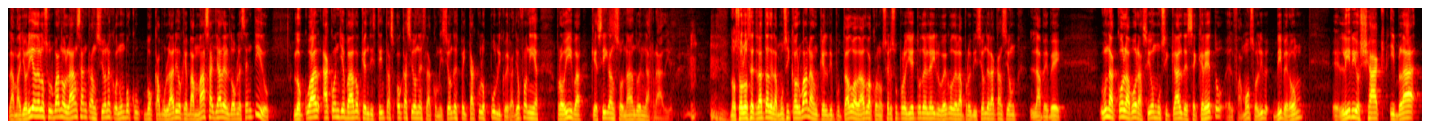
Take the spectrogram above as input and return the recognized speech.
La mayoría de los urbanos lanzan canciones con un vocabulario que va más allá del doble sentido, lo cual ha conllevado que en distintas ocasiones la Comisión de Espectáculos Públicos y Radiofonía prohíba que sigan sonando en la radio. No solo se trata de la música urbana, aunque el diputado ha dado a conocer su proyecto de ley luego de la prohibición de la canción La Bebé, una colaboración musical de Secreto, el famoso Biberón, eh, Lirio Shack y Black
